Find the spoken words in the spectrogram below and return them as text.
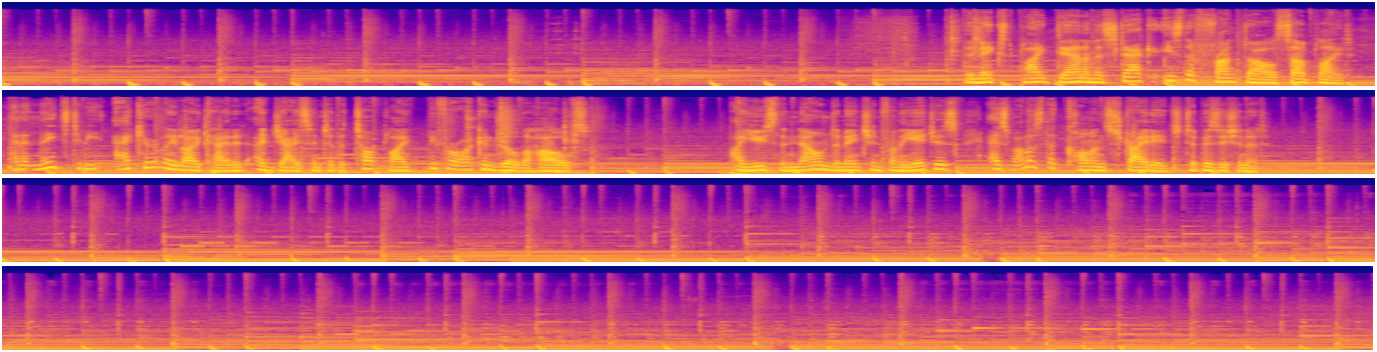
The next plate down in the stack is the front dial subplate, and it needs to be accurately located adjacent to the top plate before I can drill the holes. I use the known dimension from the edges as well as the common straight edge to position it.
